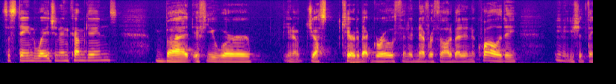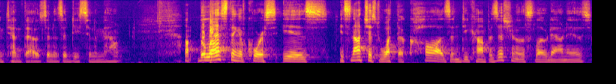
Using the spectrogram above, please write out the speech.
sustained wage and income gains. But if you were, you know, just cared about growth and had never thought about inequality, you know, you should think 10,000 is a decent amount. Um, the last thing, of course, is it's not just what the cause and decomposition of the slowdown is.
